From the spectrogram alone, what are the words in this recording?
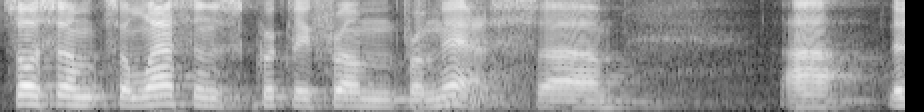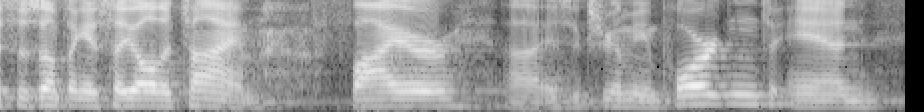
So some, some lessons quickly from, from this. Um, uh, this is something I say all the time. Fire uh, is extremely important, and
